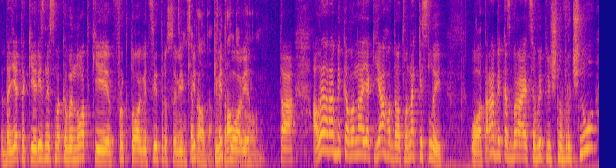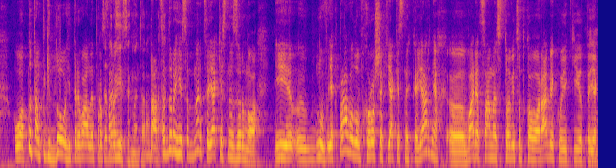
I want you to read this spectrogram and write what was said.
Дає такі різні смакові нотки, фруктові, цитрусові, Це квіт- правда, це квіткові. правда, бо- Та. Але арабіка, вона як ягода, от вона кислить. От, арабіка збирається виключно вручну. От, ну там такі довгі тривали Це дорогий сегмент арабіка. Так, це дорогий сегмент, це якісне зерно. І, е, ну, як правило, в хороших якісних кав'ярнях е, варять саме 100% арабіку, які ти, як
